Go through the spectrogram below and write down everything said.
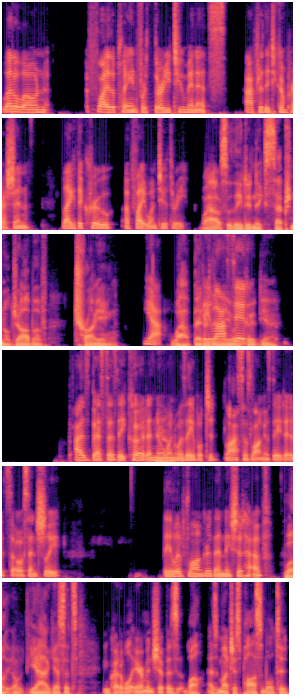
let alone fly the plane for 32 minutes after the decompression, like the crew of Flight 123. Wow. So they did an exceptional job of trying. Yeah, Wow. Better They than anyone could. Yeah. as best as they could, and no Yeah. one was able to last as long as they did. So essentially, they lived longer than they should have. Well, oh, yeah, I guess it's incredible airmanship as well, as much as possible to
